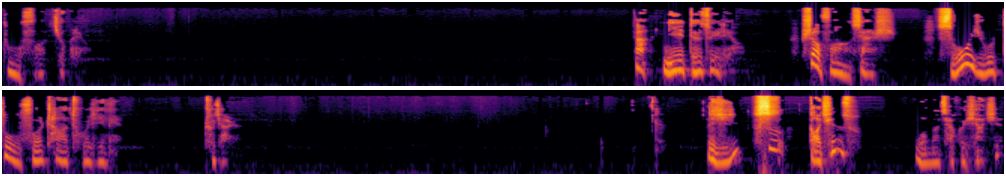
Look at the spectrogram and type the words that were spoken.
诸佛救不了。啊，你得罪了十方三世，所有诸佛刹土里面出家人。理事搞清楚，我们才会相信，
